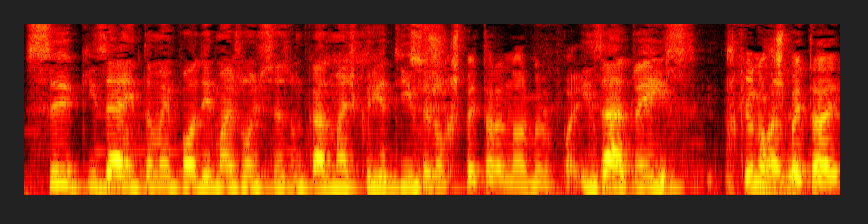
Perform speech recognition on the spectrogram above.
se quiserem também podem ir mais longe, sejam um bocado mais criativos. Se não respeitar a norma europeia. Exato, é isso. Porque eu não Olha, respeitei.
